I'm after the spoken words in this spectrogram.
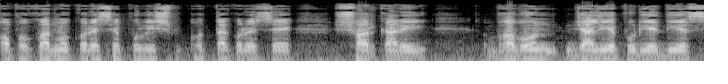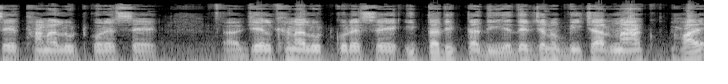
অপকর্ম করেছে, পুলিশ হত্যা করেছে, সরকারি ভবন জ্বালিয়ে পুড়িয়ে দিয়েছে, থানা লুট করেছে জেলখানা লুট করেছে, ইত্যাদি ইত্যাদি। এদের যেন বিচার না হয়,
